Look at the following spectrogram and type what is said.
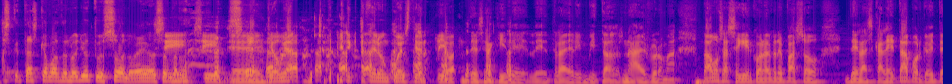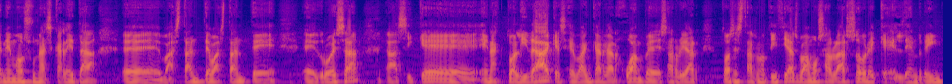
has, te has cavado el hoyo tú solo, ¿eh? O sea, Sí, ¿verdad? sí. eh, yo voy a, voy a tener que hacer un cuestionario antes aquí de, de traer invitados. Nada, es broma. Vamos a seguir con el repaso de la escaleta porque hoy tenemos una escaleta eh, bastante, bastante eh, gruesa. Así que en actualidad, que se va a encargar Juanpe de desarrollar todas estas noticias, vamos a hablar sobre que Elden Ring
